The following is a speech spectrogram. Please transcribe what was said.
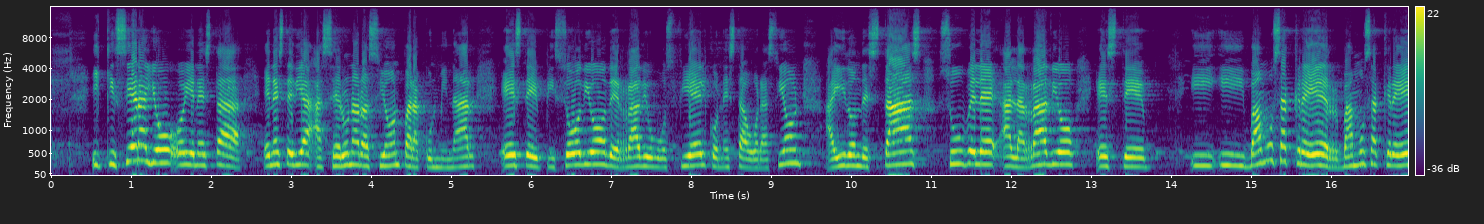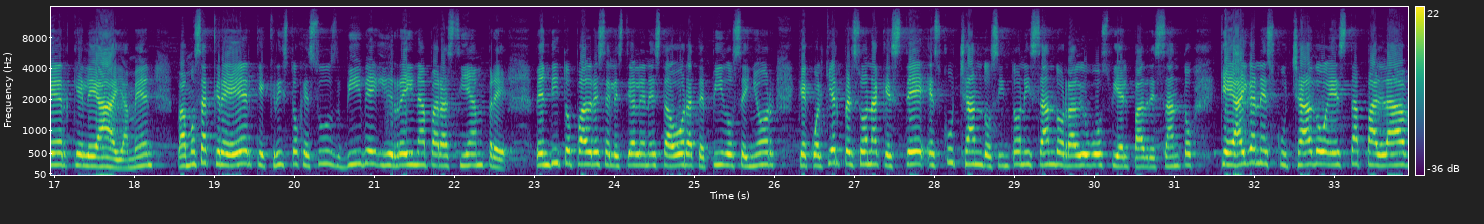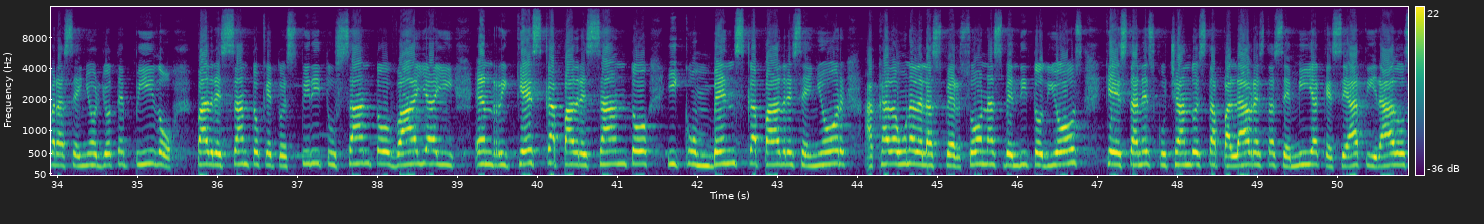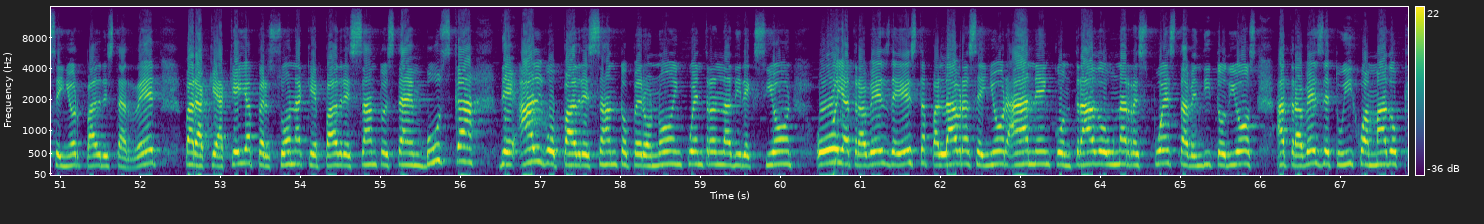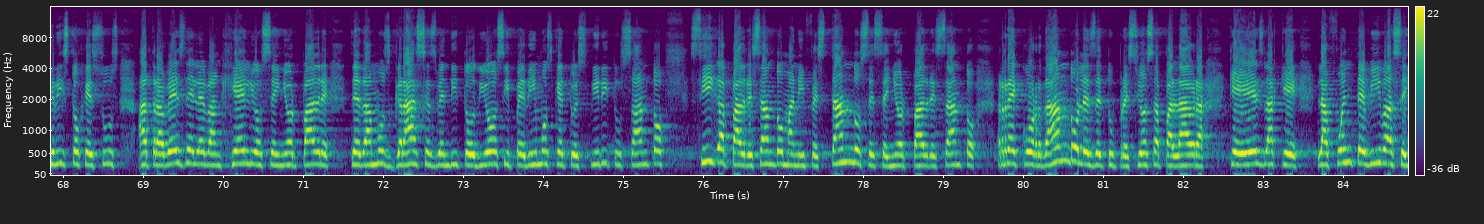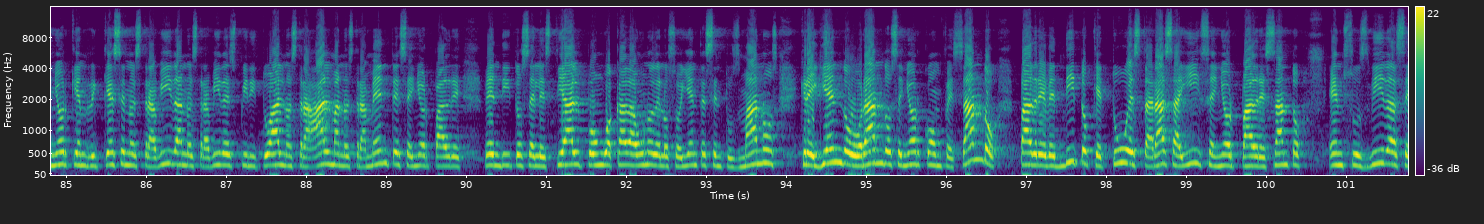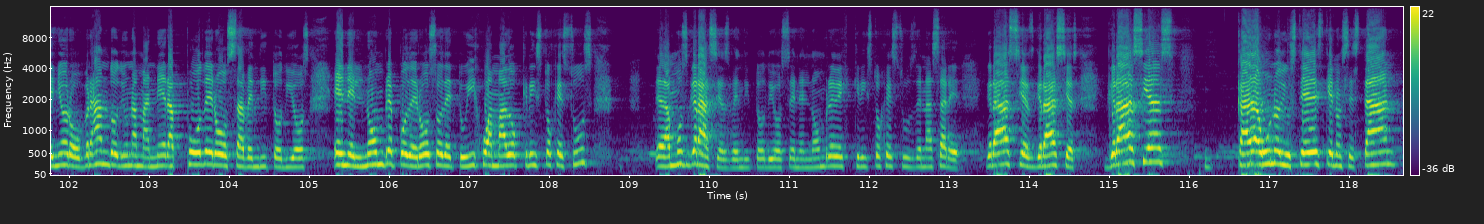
Y quisiera yo hoy en, esta, en este día hacer una oración para culminar este episodio de Radio Voz Fiel con esta oración. Ahí donde estás, súbele a la radio, este y, vamos a creer, vamos a creer que le hay, amén. Vamos a creer que Cristo Jesús vive y reina para siempre. Bendito Padre Celestial, en esta hora te pido, Señor, que cualquier persona que esté escuchando, sintonizando Radio Voz Fiel, Padre Santo, que hayan escuchado esta palabra, Señor, yo te pido, Padre Santo, que tu Espíritu Santo vaya y enriquezca, Padre Santo, y convenzca, Padre Señor, a cada una de las personas, bendito Dios, que están escuchando esta palabra, esta semilla que se ha tirado, Señor Padre, esta red, para que aquella persona que Padre Santo está en busca de algo, Padre Santo, pero no encuentran la dirección, hoy a través de esta palabra, Señor, han encontrado una respuesta, bendito Dios, a través de tu Hijo amado Cristo Jesús, a través del Evangelio, Señor Padre, te damos gracias, bendito Dios, y pedimos que tu Espíritu Santo siga, Padre Santo, manifestándose, Señor Padre Santo, recordándoles de tu preciosa palabra, que es la que, la fuente viva, Señor, que enriquece nuestra vida, nuestra vida espiritual, nuestra alma, nuestra mente, Señor Padre bendito celestial. Pongo a cada uno de los oyentes en tus manos, creyendo, orando, Señor, confesando, Padre bendito, que tú estarás ahí, Señor Padre Santo, en sus vidas, Señor, obrando de una manera poderosa bendito Dios, en el nombre poderoso de tu Hijo amado Cristo Jesús. Te damos gracias, bendito Dios, en el nombre de Cristo Jesús de Nazaret. Gracias, gracias, gracias cada uno de ustedes que nos están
